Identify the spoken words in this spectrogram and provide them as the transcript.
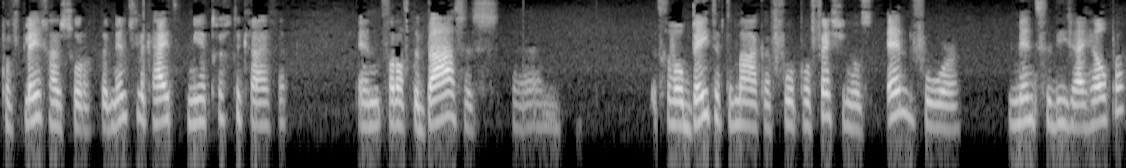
verpleeghuiszorg de menselijkheid meer terug te krijgen. En vanaf de basis um, het gewoon beter te maken voor professionals en voor mensen die zij helpen.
